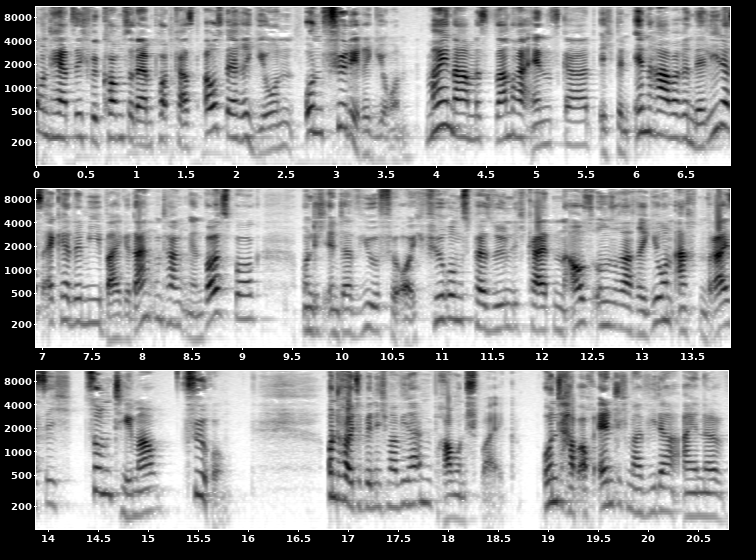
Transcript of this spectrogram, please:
und herzlich willkommen zu deinem Podcast aus der Region und für die Region. Mein Name ist Sandra Ensgard. Ich bin Inhaberin der Leaders Academy bei Gedankentanken in Wolfsburg und ich interviewe für euch Führungspersönlichkeiten aus unserer Region 38 zum Thema Führung. Und heute bin ich mal wieder in Braunschweig und habe auch endlich mal wieder eine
